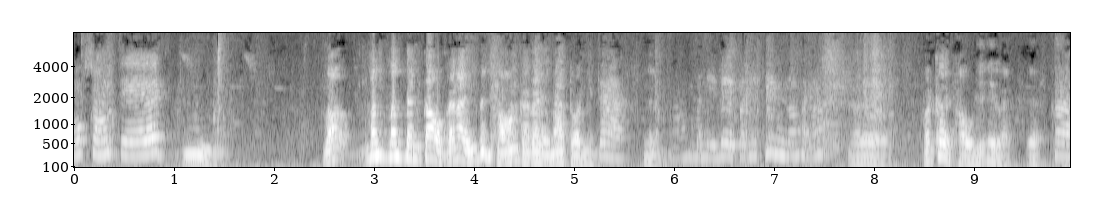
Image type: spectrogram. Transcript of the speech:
หกสองเจ็ดอืมแล้วมันมันเป็นเก้าก็ได้มันเป็นสองก็ได้นะตัวนี้จ้านี่อ๋อมันนี่เลขปฏิทินเนาะค่ะเนาะเออ มันเคยเข่าอยู่นี่แหละเออค่ะ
